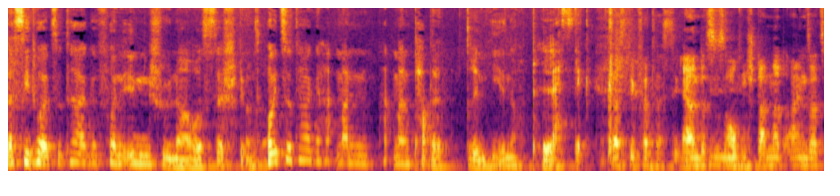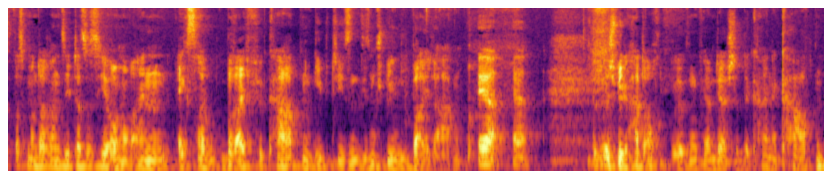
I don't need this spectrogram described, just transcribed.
das sieht heutzutage von innen schöner aus, das stimmt. Heutzutage hat man, hat man Pappe drin, hier noch Plastik. Plastik, Fantastik. Ja, und das ist auch ein Standardeinsatz, was man daran sieht, dass es hier auch noch einen extra Bereich für Karten gibt, die sind in diesen Spielen die Beilagen. Ja, ja. Das Spiel hat auch irgendwie an der Stelle keine Karten.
